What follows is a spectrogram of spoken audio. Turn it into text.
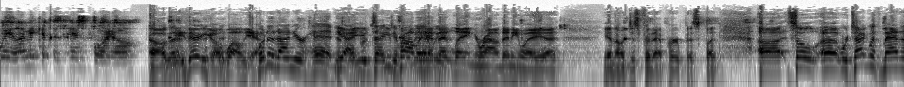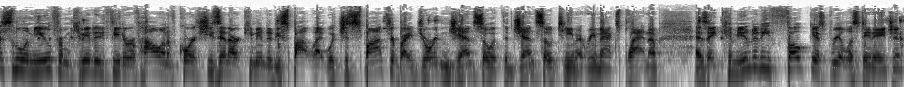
wait, let me get the tinfoil. Oh, okay, there you go. Well, yeah. Put it on your head. Yeah, It'll you, you probably had that laying around anyway, uh, you know, just for that purpose. But uh, so uh, we're talking with Madison LeMieux from Community Theater of Howell. Of course, she's in our community spotlight, which is sponsored by Jordan Genso with the Genso team at Remax Platinum. As a community-focused real estate agent,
